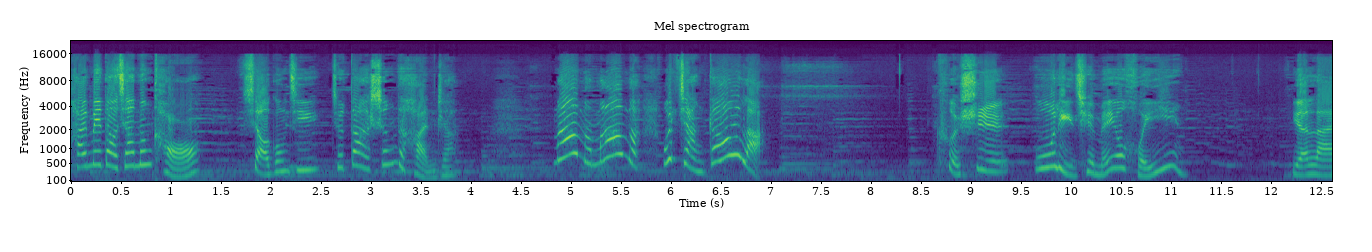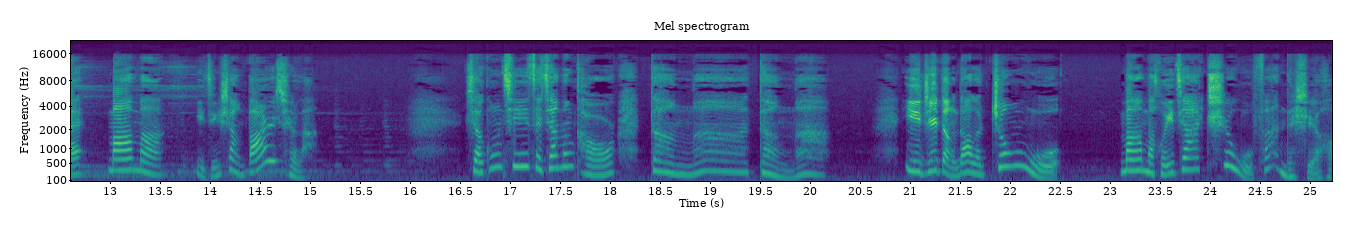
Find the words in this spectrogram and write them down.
还没到家门口，小公鸡就大声地喊着：“妈妈，妈妈，我长高了！”可是屋里却没有回应。原来妈妈已经上班去了。小公鸡在家门口等啊等啊，一直等到了中午，妈妈回家吃午饭的时候。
